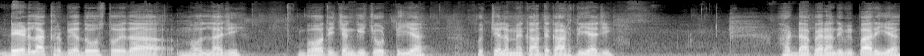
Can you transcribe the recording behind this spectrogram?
1.5 ਲੱਖ ਰੁਪਈਆ ਦੋਸਤੋ ਇਹਦਾ ਮੁੱਲ ਆ ਜੀ। ਬਹੁਤ ਹੀ ਚੰਗੀ ਝੋਟੀ ਆ। ਉੱਚੇ ਲੰਮੇ ਕੱਦ ਕਾਠਦੀ ਆ ਜੀ। ਹੱਡਾਂ ਪੈਰਾਂ ਦੀ ਵੀ ਭਾਰੀ ਆ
